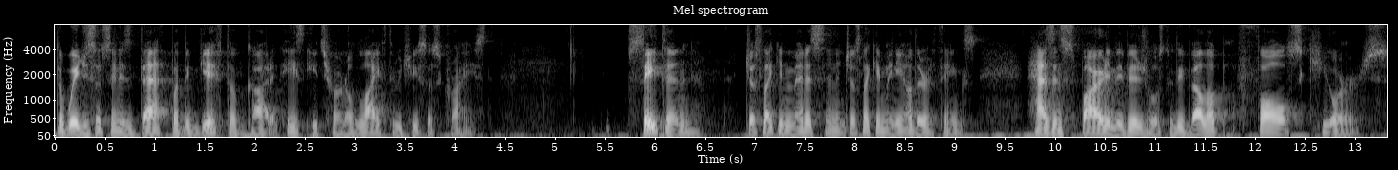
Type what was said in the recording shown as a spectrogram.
the wages of sin is death, but the gift of God is eternal life through Jesus Christ. Satan, just like in medicine and just like in many other things, has inspired individuals to develop false cures,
